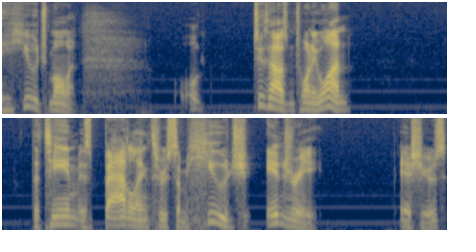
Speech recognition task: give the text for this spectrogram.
a huge moment. Well, 2021, the team is battling through some huge injury issues,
